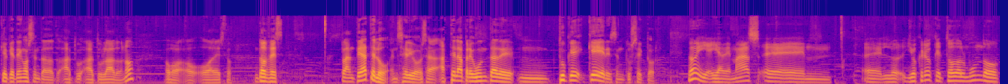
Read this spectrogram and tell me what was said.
que el que tengo sentado a tu, a tu- lado, ¿no? O, o- o a esto. Entonces, plantéatelo, en serio. O sea, hazte la pregunta de mm, tú qué, qué eres en tu sector. No, y, y además, eh, eh, lo- yo creo que todo el mundo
